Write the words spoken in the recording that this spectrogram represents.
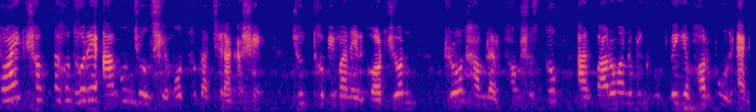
কয়েক সপ্তাহ ধরে আগুন জ্বলছে মধ্যপ্রাচ্যের আকাশে। যুদ্ধ বিমানের গর্জন ড্রোন হামলার ধ্বংসস্তূপ আর পারমাণবিক উদ্বেগে ভরপুর এক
